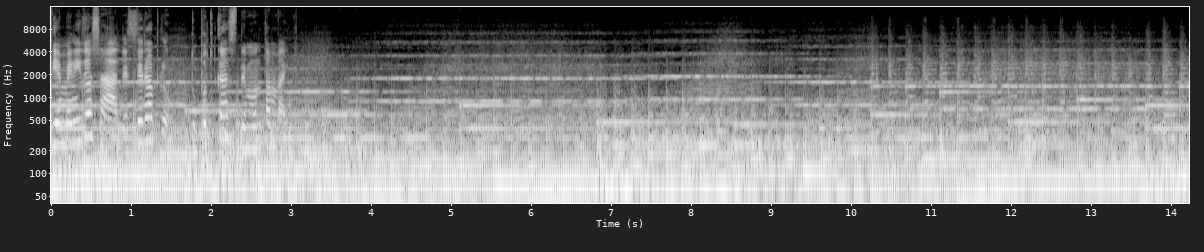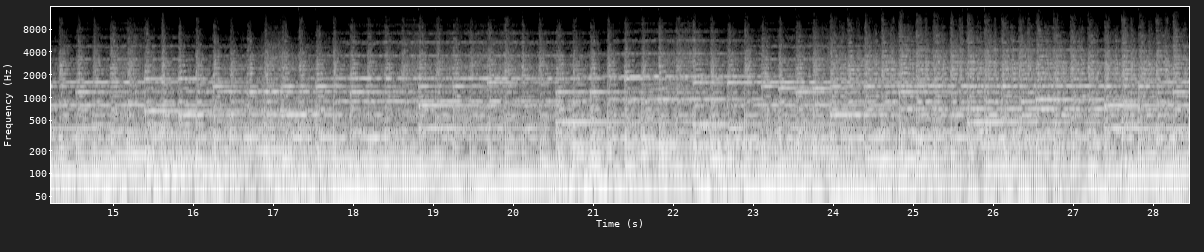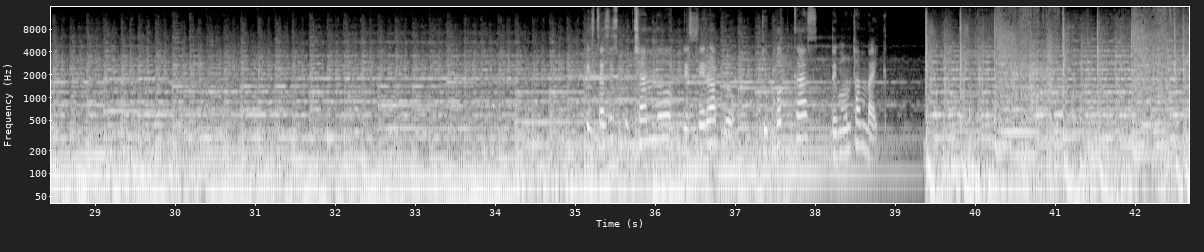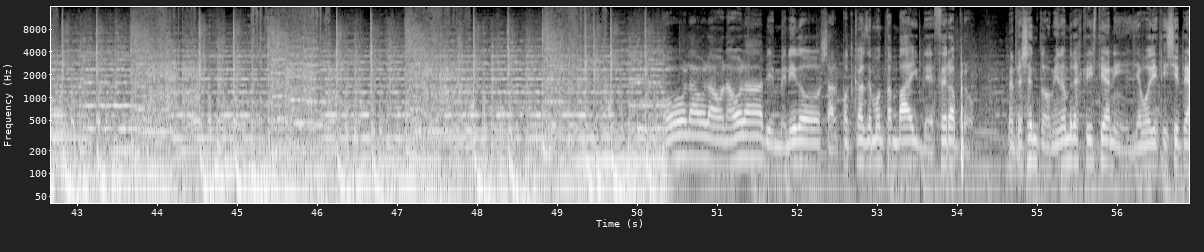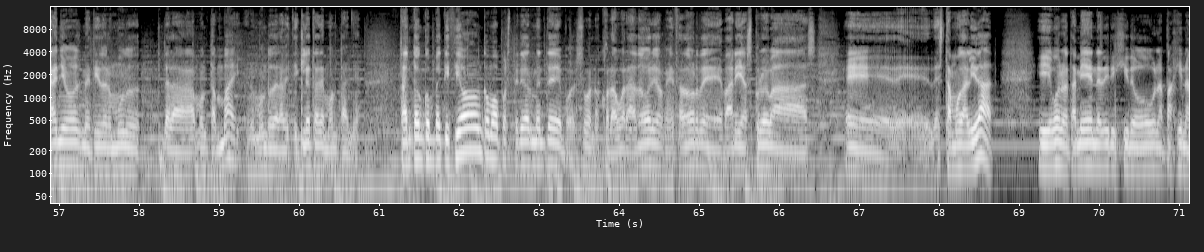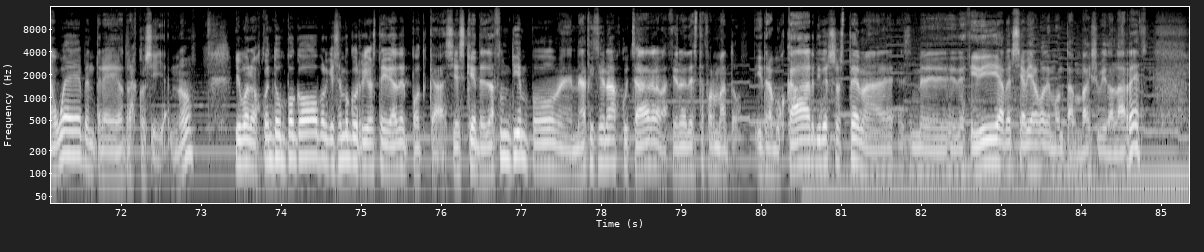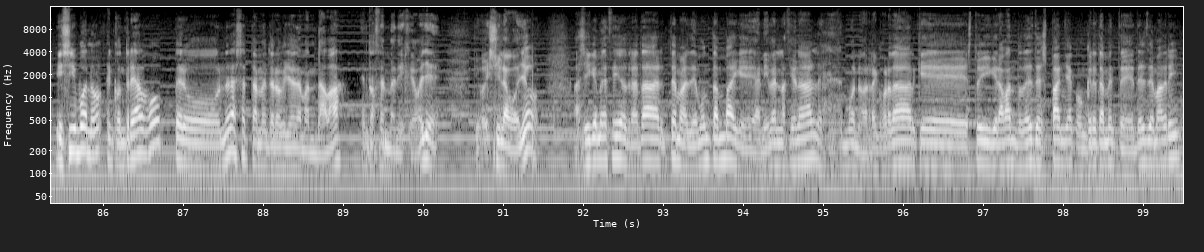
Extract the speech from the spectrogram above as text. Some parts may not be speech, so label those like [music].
Bienvenidos a De Cero Pro, tu podcast de mountain bike. Escuchando De Cero a Pro, tu podcast de mountain bike. Hola, hola, hola, hola, bienvenidos al podcast de mountain bike de Cero a Pro. Me presento, mi nombre es Cristian y llevo 17 años metido en el mundo de la mountain bike, en el mundo de la bicicleta de montaña tanto en competición como posteriormente, pues bueno, colaborador y organizador de varias pruebas eh, de, esta modalidad. Y bueno, también he dirigido una página web, entre otras cosillas, ¿no? Y bueno, os cuento un poco porque se me ocurrió esta idea del podcast. Y es que desde hace un tiempo me, me he aficionado a escuchar grabaciones de este formato. Y tras buscar diversos temas, me decidí a ver si había algo de mountain bike subido a la red. Y sí, bueno, encontré algo, pero no era exactamente lo que yo demandaba. Entonces me dije, oye, Digo, ¿y si lo hago yo? Así que me he decidido tratar temas de mountain bike a nivel nacional. [laughs] Bueno, recordar que estoy grabando desde España, concretamente desde Madrid,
